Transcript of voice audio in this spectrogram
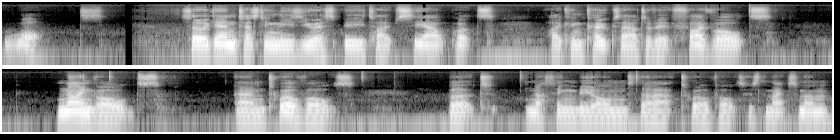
watts. So again, testing these USB Type-C outputs, I can coax out of it 5 volts, 9 volts, and 12 volts, but nothing beyond that. 12 volts is the maximum.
